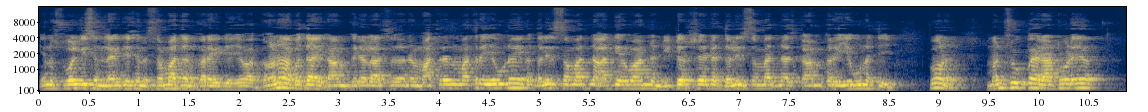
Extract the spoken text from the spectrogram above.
એનું સોલ્યુશન લાવી દે છે અને સમાધાન કરાવી દે એવા ઘણા બધા કામ કરેલા છે અને માત્ર ને માત્ર એવું નહીં કે દલિત સમાજના આગેવાન લીડર છે એટલે દલિત સમાજના કામ કરે એવું નથી. પણ મનસુખભાઈ રાઠોડે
